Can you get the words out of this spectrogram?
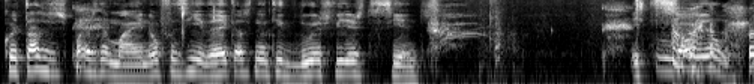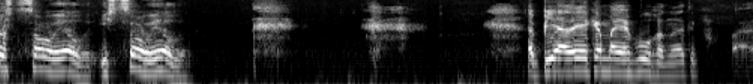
Coitados dos pais da Maia, não fazia ideia que eles tinham tido duas filhas deficientes. Isto só ele, isto só ele, isto só ele. A piada é que a mãe é burra, não é? Tipo, pá,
